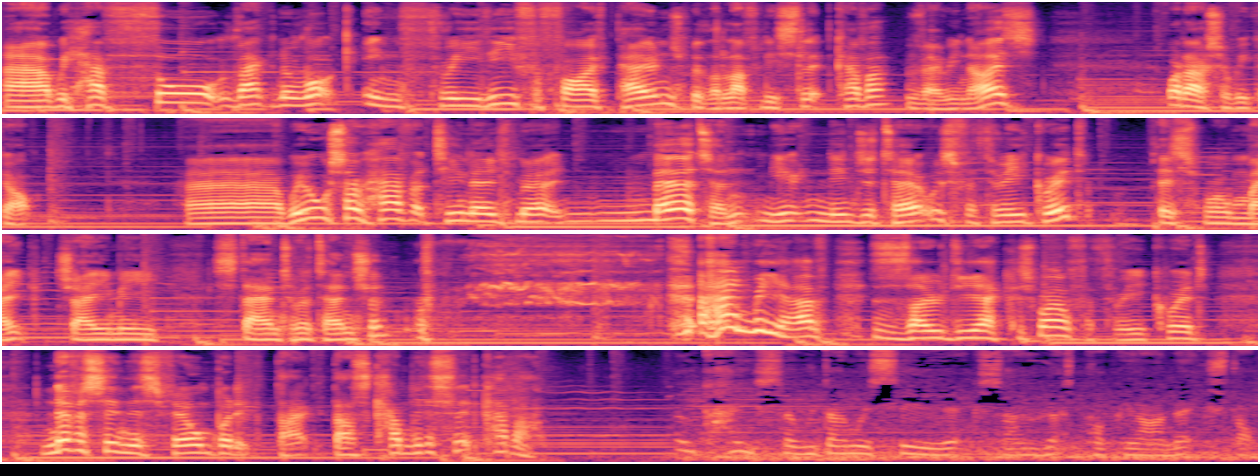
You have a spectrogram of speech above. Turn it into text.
Uh, we have Thor Ragnarok in 3D for £5 with a lovely slipcover, very nice. What else have we got? Uh, we also have a Teenage Mer- Mutant Ninja Turtles for 3 quid. This will make Jamie stand to attention. and we have Zodiac as well for three quid. Never seen this film, but it that does come with a slipcover. Okay, so we're done with CEX, so let's pop in our next stop,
